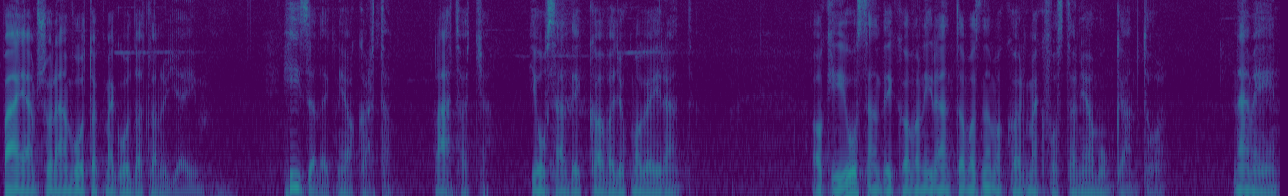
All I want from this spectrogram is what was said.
Pályám során voltak megoldatlan ügyeim. Hízelegni akartam. Láthatja. Jó szándékkal vagyok maga iránt. Aki jó szándékkal van irántam, az nem akar megfosztani a munkámtól. Nem én,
